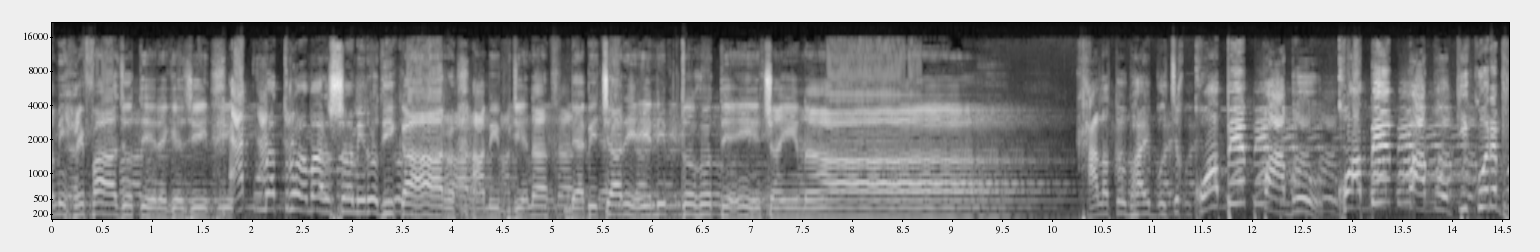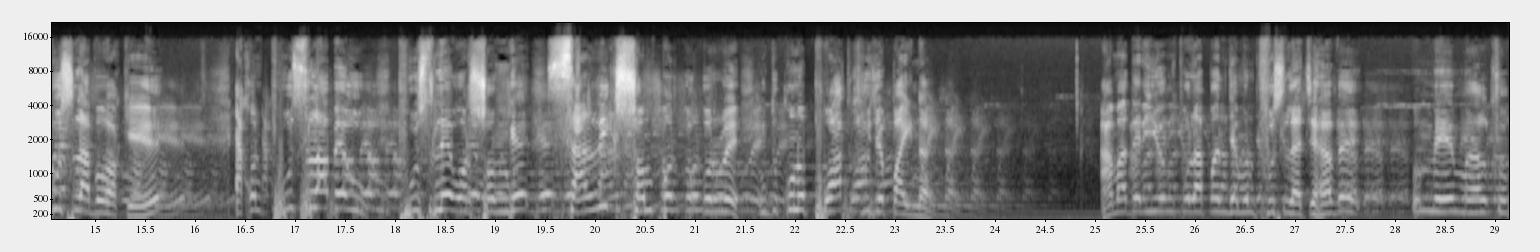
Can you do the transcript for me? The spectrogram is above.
আমি হেফাজতে রেখেছি। একমাত্র আমার স্বামীর অধিকার। আমি যে না ব্যবিচারে লিপ্ত হতে চাই না। খালাতো ভাই বলছে, কবে পাবো? কবে পাবো? কি করে ফুসলাবো ওকে? এখন ফুসলাবেও, ফুসলে ওর সঙ্গে শারীরিক সম্পর্ক করবে, কিন্তু কোনো পথ খুঁজে পাই না। আমাদের ইয়ং পোলাপান যেমন ফুসলাছে হবে ও মেয়ে মাল খুব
